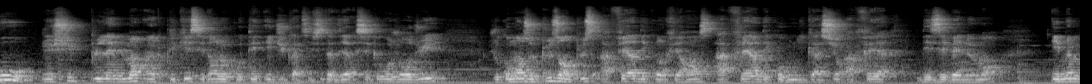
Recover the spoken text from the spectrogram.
où je suis pleinement impliqué, c'est dans le côté éducatif. C'est-à-dire c'est qu'aujourd'hui, je commence de plus en plus à faire des conférences, à faire des communications, à faire des événements et même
